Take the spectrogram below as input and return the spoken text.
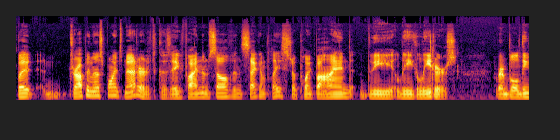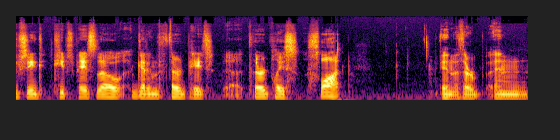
But dropping those points matters because they find themselves in second place, a point behind the league leaders. Red Bull Leipzig keeps pace though, getting the third pace, uh, third place slot in the third in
